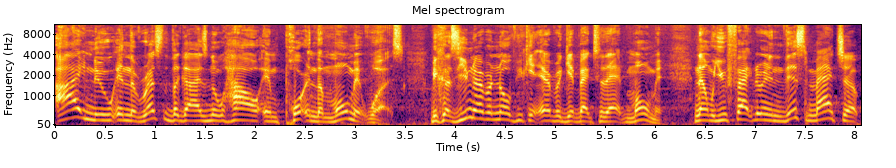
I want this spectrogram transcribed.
I knew and the rest of the guys knew how important the moment was. Because you never know if you can ever get back to that moment. Now, when you factor in this matchup,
